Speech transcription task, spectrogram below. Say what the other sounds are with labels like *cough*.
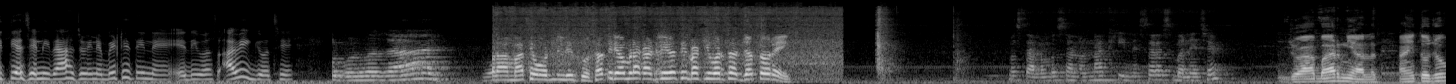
નિત્યા જેની રાહ જોઈને બેઠી હતી ને એ દિવસ આવી ગયો છે. માથે ઓઢલી લીધું. છત્રી હમણાં કાઢવી નથી બાકી વરસાદ જતો રહે. મસાલો મસાલો નાખીને સરસ બને છે. જો આ બહારની હાલત. અહીં તો જો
